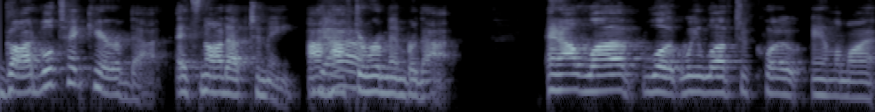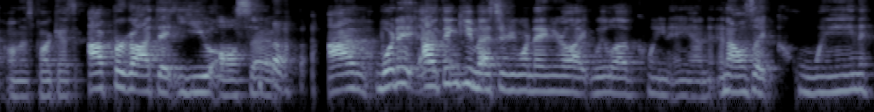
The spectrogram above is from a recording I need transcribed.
god will take care of that it's not up to me i yeah. have to remember that and I love, look, we love to quote Anne Lamott on this podcast. I forgot that you also, I'm, what did, I think you messaged me one day and you're like, we love Queen Anne. And I was like, Queen,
